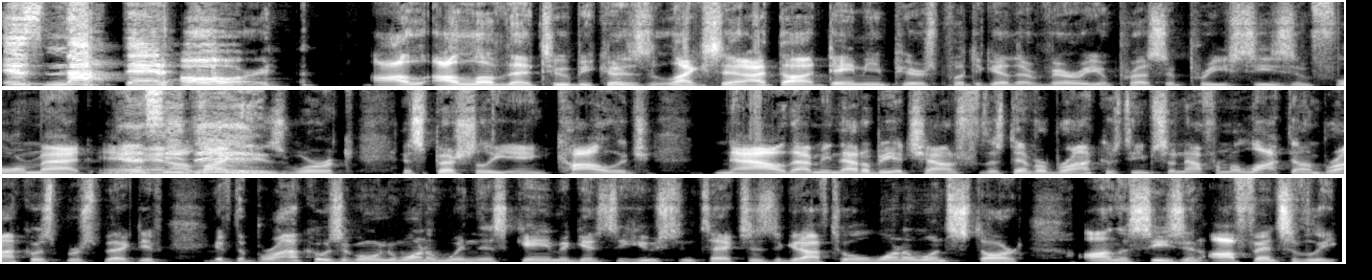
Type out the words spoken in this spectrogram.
It's not that hard. I, I love that too because, like I said, I thought Dameon Pierce put together a very impressive preseason format, and, yes, and I like his work, especially in college now I mean that'll be a challenge for this Denver Broncos team. So now from a Locked On Broncos perspective, if the Broncos are going to want to win this game against the Houston Texans to get off to a one-on-one start on the season offensively,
